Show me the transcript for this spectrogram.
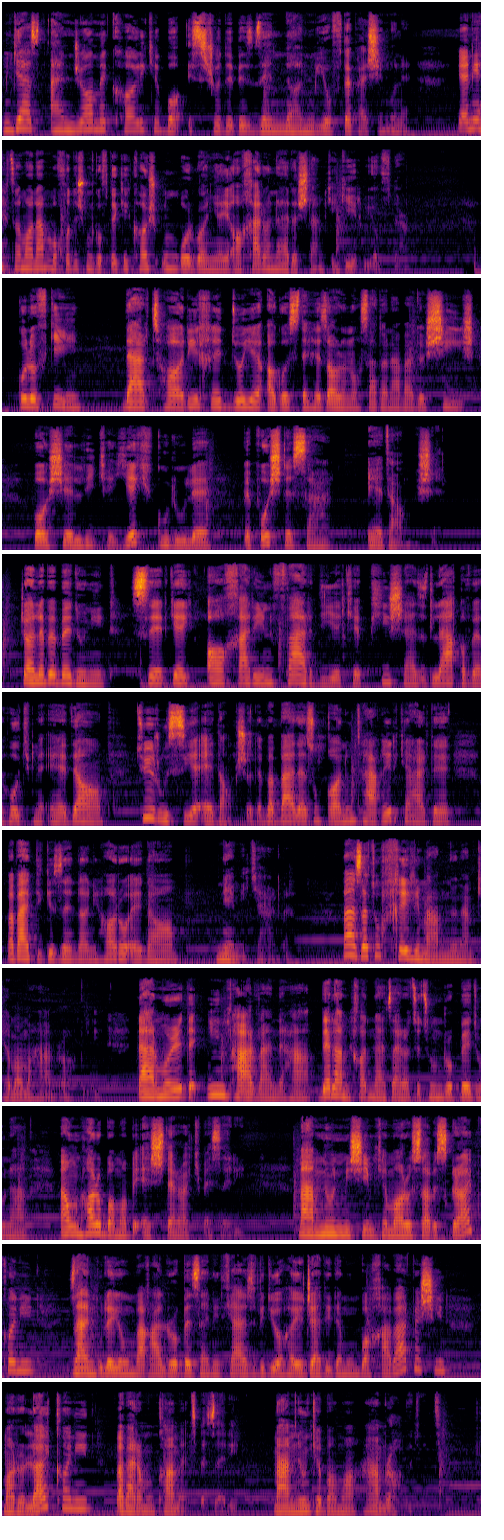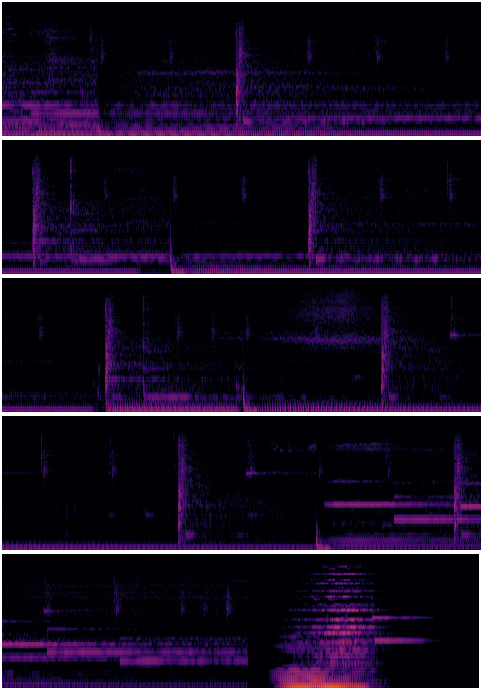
میگه از انجام کاری که باعث شده به زندان بیفته پشیمونه. یعنی احتمالا با خودش می‌گفته که کاش اون قربانی های آخر رو نداشتم که گیر بیفتم. گلوفگین در تاریخ دوی آگوست 1996 با شلیک یک گلوله به پشت سر اعدام میشه. جالبه بدونید سرگی آخرین فردیه که پیش از لغو حکم اعدام توی روسیه اعدام شده و بعد از اون قانون تغییر کرده و بعد دیگه زندانی ها رو اعدام نمی کردن. من ازتون خیلی ممنونم که ما ما همراه بودید. در مورد این پرونده هم دلم می‌خواد نظراتتون رو بدونم و اونها رو با ما به اشتراک بذارید. ممنون میشیم که ما رو subscribe کنید. زنگوله اون بغل رو بزنید که از ویدیوهای جدیدمون با خبر بشین. ما رو لایک کنید و برامون کامنت بذارید. ممنون که با ما همراه بودید.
